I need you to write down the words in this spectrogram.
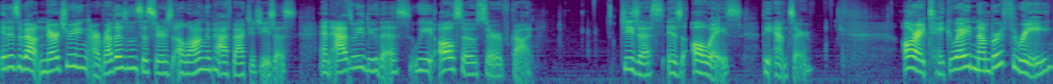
It is about nurturing our brothers and sisters along the path back to Jesus. And as we do this, we also serve God. Jesus is always the answer. All right, takeaway number three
